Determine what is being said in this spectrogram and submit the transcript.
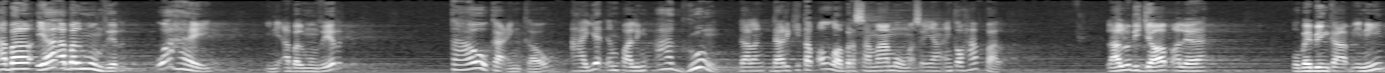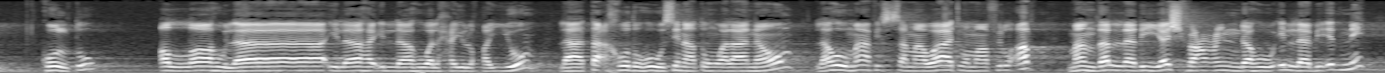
Abal, ya Abal Munzir, wahai ini Abal Munzir, tahukah engkau ayat yang paling agung dalam dari kitab Allah bersamamu, maksudnya yang engkau hafal? Lalu dijawab oleh Ubay bin Ka'ab ini qultu Allahu la ilaha illa huwal hayyul qayyum la ta'khudhuhu sinatun wala naum lahu ma fis samawati wa ma fil ard man dhal ladzi yashfa'u 'indahu illa bi idnihi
